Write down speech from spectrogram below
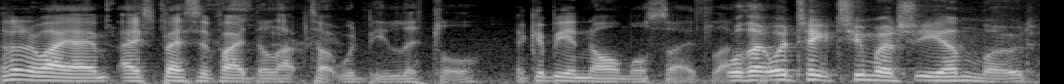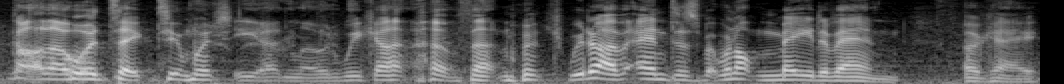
I don't know why I, I specified the laptop would be little. It could be a normal size laptop. Well, that would take too much EN load. No, that would take too much EN load. We can't have that much. We don't have N to spare. We're not made of N. Okay.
